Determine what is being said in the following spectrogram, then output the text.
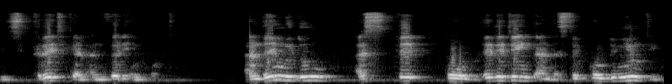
it's critical and very important. And then we do a step called editing and a step called muting.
